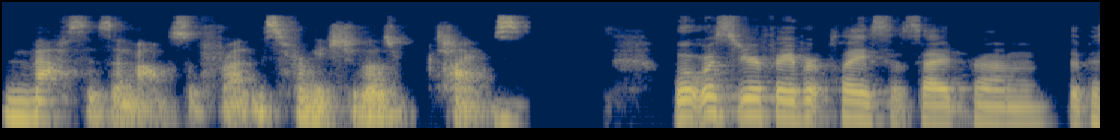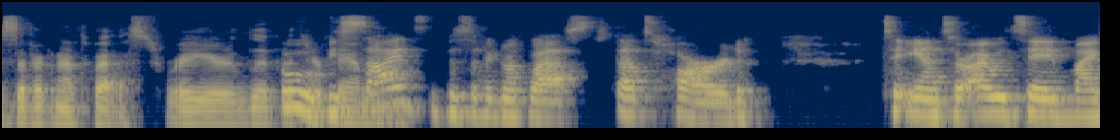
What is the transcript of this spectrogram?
masses amounts of friends from each of those times. What was your favorite place aside from the Pacific Northwest where you live with Ooh, your family? Besides the Pacific Northwest, that's hard to answer. I would say my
